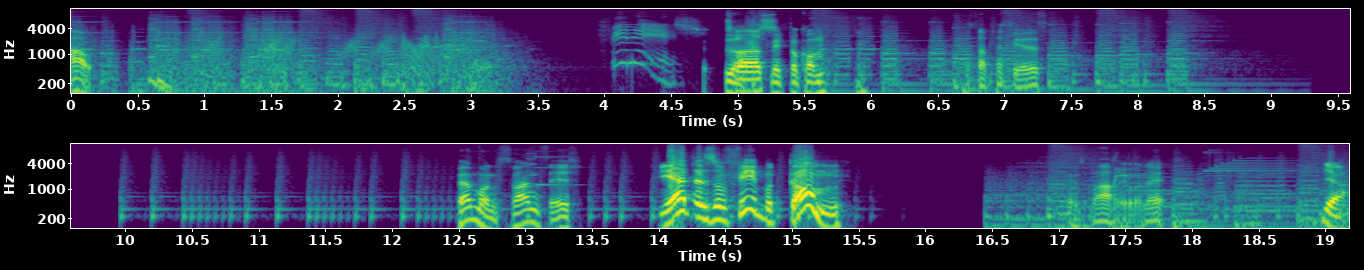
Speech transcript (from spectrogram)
Au. Finish. War's. nicht mitbekommen, was da passiert ist. Fünfundzwanzig. Wie hat er so viel bekommen? Das ist Mario, ne? Ja.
